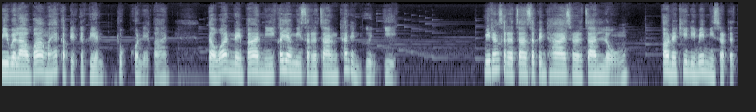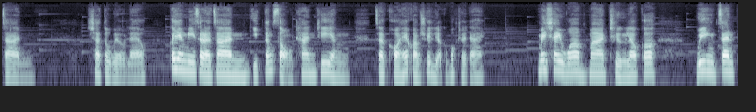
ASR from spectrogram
มีเวลาว่างมาให้กับเด็กนักเรียนทุกคนในบ้าน แต่ว่าในบ้านนี้ก็ยังมีศาสตราจารย์ท่านอื่นๆอีก มีทั้งศาสตราจารย์สเปนทายศาสตราจารย์หลง เอาในที่นี้ไม่มีศาสตราจารย์ชาตเวลแล้ว ก็ยังมีศาสตราจารย์อีกตั้งสองท่านที่ยังจะคอยให้ความช่วยเหลือกับพวกเธอได้ ไม่ใช่ว่ามาถึงแล้วก็วิ่งแจ้นไป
